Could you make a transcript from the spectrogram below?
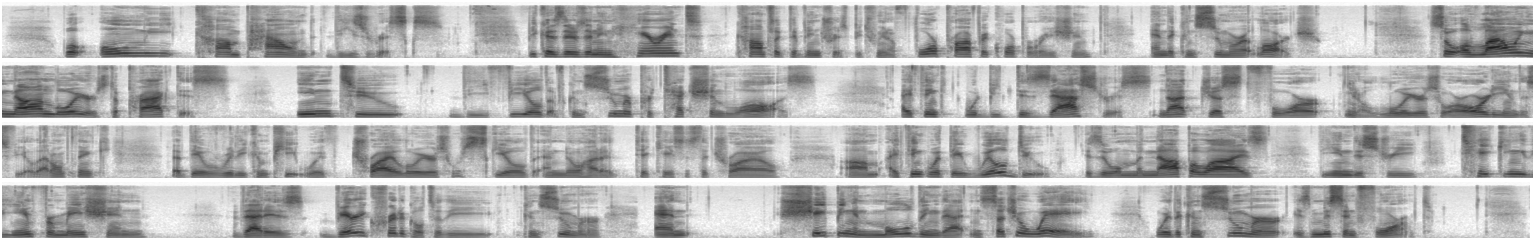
will only compound these risks because there's an inherent conflict of interest between a for-profit corporation and the consumer at large. So allowing non-lawyers to practice into the field of consumer protection laws I think would be disastrous, not just for you know lawyers who are already in this field. I don't think that they will really compete with trial lawyers who are skilled and know how to take cases to trial. Um, I think what they will do is they will monopolize the industry, taking the information that is very critical to the consumer and shaping and molding that in such a way where the consumer is misinformed.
